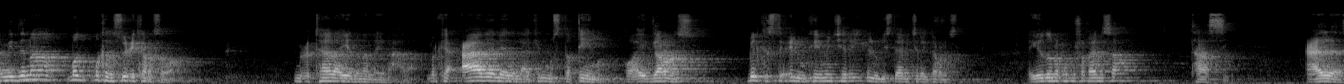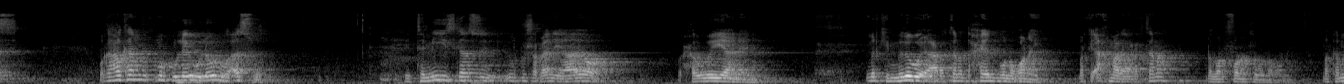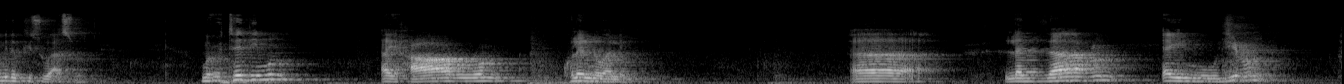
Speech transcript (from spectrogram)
midna ma ma kala sooci karasaba muctaada iyadana la yidhaahdaa. Marka caada leeda laakiin mustaqiima oo ay garanayso. Bil kasta xilligu ka iman jiray xilligu istaagi jiray garanaysa. Iyaduna waxay ku shaqeynaysaa taasi caadadaasi marka halkan markuu leey lownuhu aswad tamyiiskaas yuu ku shaqeynayaayo waxa weeyaan markii madow ay aragtana daxayd buu noqonaya markii axmar ay aragtana dhabar furankii buu noqonaya marka midabkiisu waa aswad. Muctadimun ay xaarun kuleelna waa leey ladaacun ay muujicun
